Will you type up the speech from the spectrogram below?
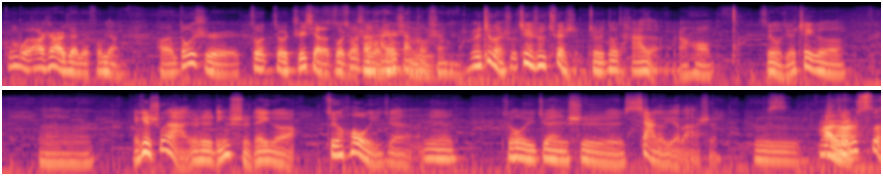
公布的二十二卷这封面，好像都是作就只写了作者山口还是山口生山口，因为这本书这本书确实就是都他的，然后所以我觉得这个，嗯、也可以说呀，就是临史这个最后一卷，因为最后一卷是下个月吧，是。嗯，二月。二十四，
